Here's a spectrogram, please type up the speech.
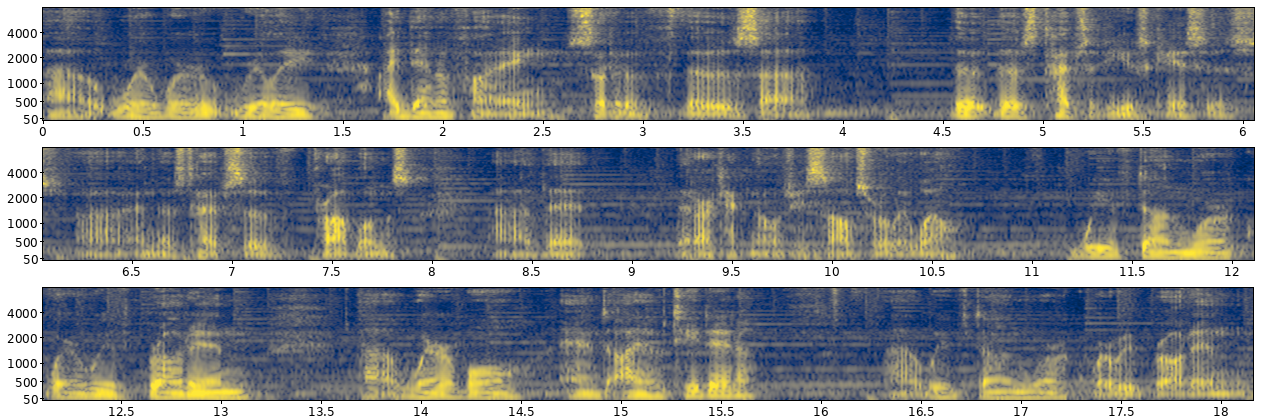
uh, where we're really identifying sort of those, uh, the, those types of use cases and those types of problems that, that our technology solves really well. We've done work where we've brought in wearable and IoT data uh, we've done work where we brought in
